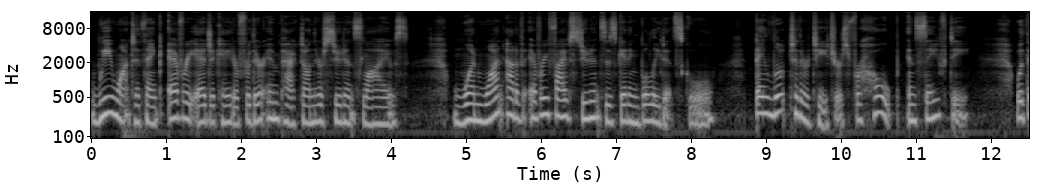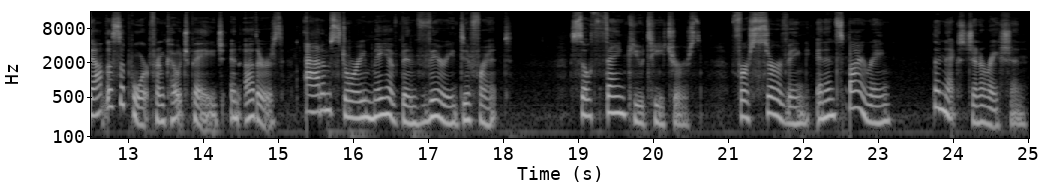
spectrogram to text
We want to thank every educator for their impact on their students' lives. When one out of every five students is getting bullied at school, they look to their teachers for hope and safety. Without the support from Coach Page and others, Adam's story may have been very different. So thank you, teachers, for serving and inspiring the next generation.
